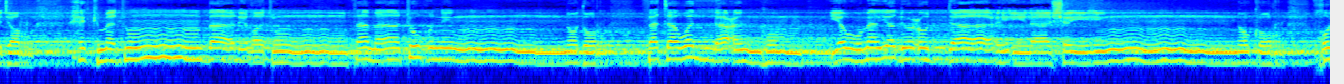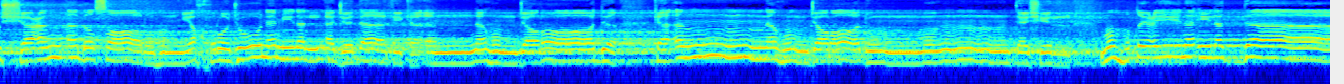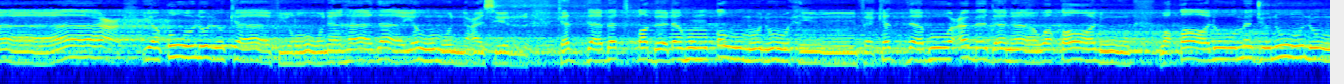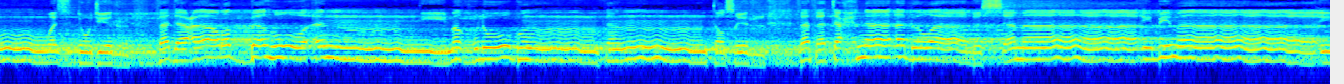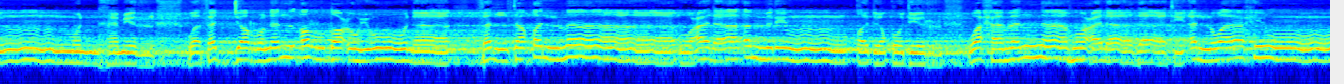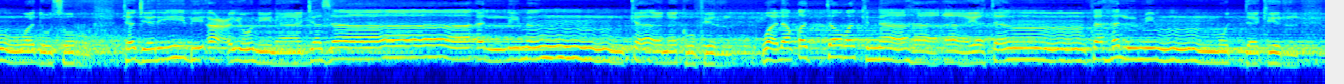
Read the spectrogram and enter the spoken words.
مزدجر حكمة بالغة فما تغني النذر. فتول عنهم يوم يدعو الداع إلى شيء نكر. خش عن أبصارهم يخرجون من الأجداث كأنهم جراد كأنهم جراد منتشر مهطعين إلى الداع. يقول الكافرون هذا يوم عسر. كذبت قبلهم قوم نوح فكذبوا عبدنا وقالوا وقالوا مجنون وازدجر. فدعا ربه أني مغلوب فانتصر ففتحنا أبواب السماء بماء منهمر وفجرنا الأرض عيونا فالتقى الماء على أمر قد قدر وحملناه على ذات ألواح ودسر. تجري بأعيننا جزاء لمن كان كفر. ولقد تركناها آية فهل من مدكر؟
